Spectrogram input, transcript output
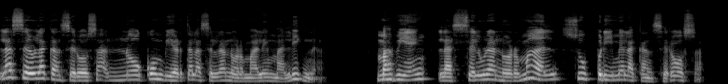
la célula cancerosa no convierte a la célula normal en maligna. Más bien, la célula normal suprime la cancerosa.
